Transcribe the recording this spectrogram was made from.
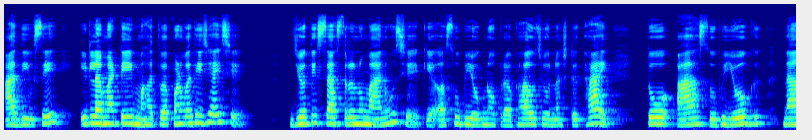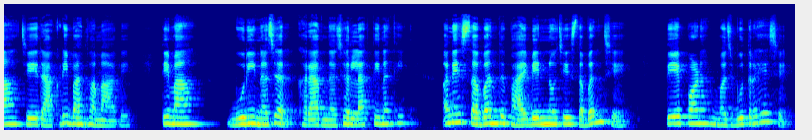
આ દિવસે એટલા માટે મહત્ત્વ પણ વધી જાય છે. જ્યોતિષશાસ્ત્રનું માનવું છે કે અશુભ યોગનો પ્રભાવ જો નષ્ટ થાય, તો આ શુભ યોગના જે રાખડી બાંધવામાં આવે, તેમાં બુરી નજર, ખરાબ નજર લાગતી નથી અને સંબંધ ભાઈ બહેનનો જે સંબંધ છે, તે પણ મજબૂત રહે છે.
